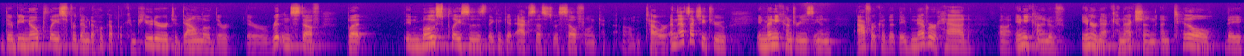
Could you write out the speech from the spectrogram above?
there'd be no place for them to hook up a computer to download their, their written stuff, but in most places they could get access to a cell phone um, tower. And that's actually true in many countries in Africa that they've never had uh, any kind of internet connection until they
